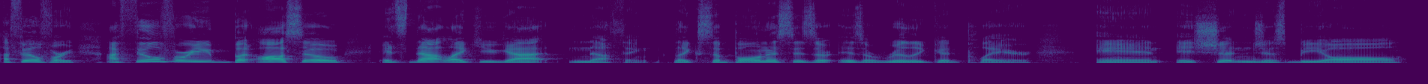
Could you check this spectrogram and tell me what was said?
I feel for you. I feel for you, but also it's not like you got nothing. Like Sabonis is a is a really good player, and it shouldn't just be all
